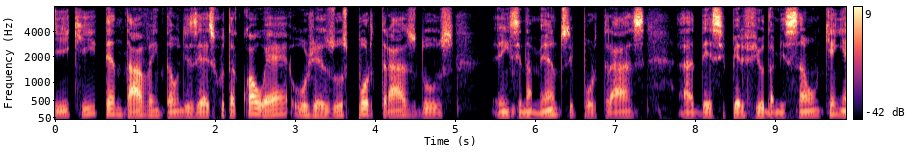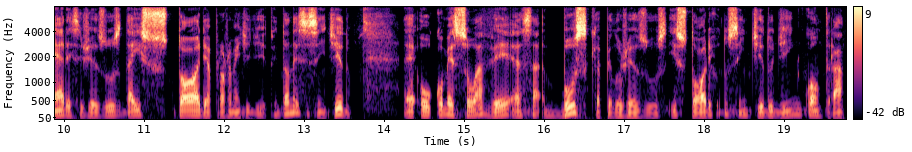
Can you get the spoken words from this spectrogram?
e que tentava então dizer, escuta, qual é o Jesus por trás dos ensinamentos e por trás uh, desse perfil da missão, quem era esse Jesus da história propriamente dito. Então, nesse sentido, é, ou começou a haver essa busca pelo Jesus histórico no sentido de encontrar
